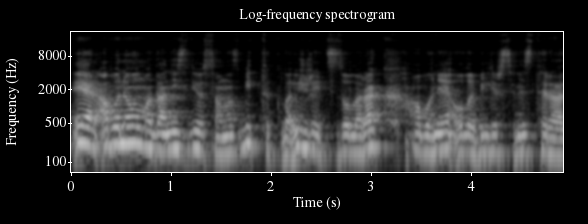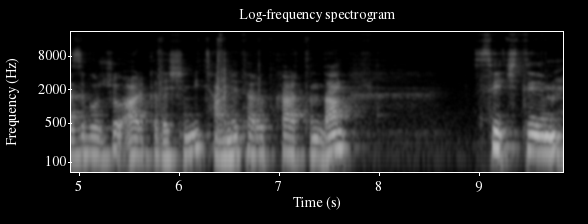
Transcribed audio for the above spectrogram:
Eğer abone olmadan izliyorsanız bir tıkla ücretsiz olarak abone olabilirsiniz. Terazi burcu arkadaşım bir tane tarot kartından seçtim.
